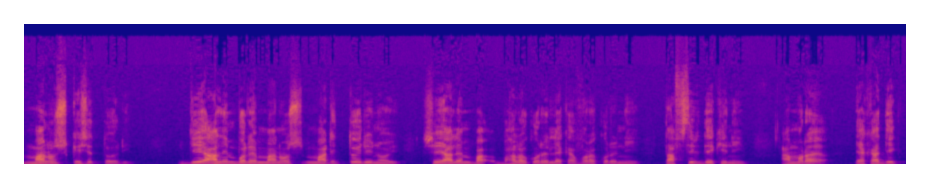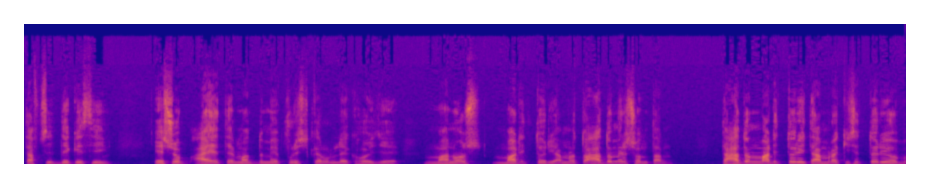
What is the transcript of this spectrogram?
মানুষ কিসের তৈরি। যে আলেম বলে মানুষ মাটির তৈরি নয়, সেই আলেম ভালো করে লেখাপড়া করে নি, তাফসির দেখিনি আমরা একাধিক তাফসির দেখেছি। এসব আয়াতের মাধ্যমে পরিষ্কার উল্লেখ হয় যে, মানুষ মাটির তৈরি, আমরা তো আদমের সন্তান। তা আদম মাটির তৈরি তা আমরা কিসের তৈরি হব?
